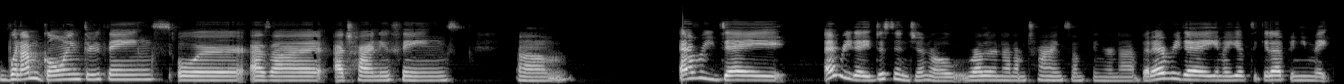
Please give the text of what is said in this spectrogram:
when I'm going through things or as I I try new things, um, every day, every day, just in general, whether or not I'm trying something or not, but every day, you know, you have to get up and you make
